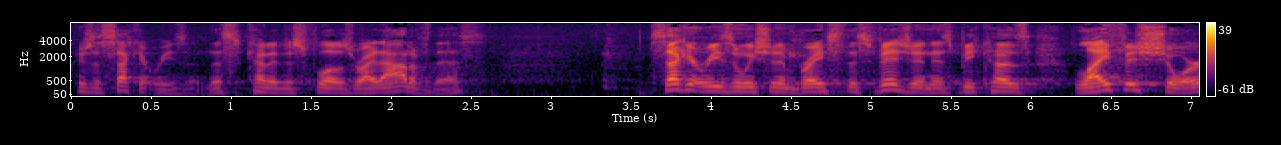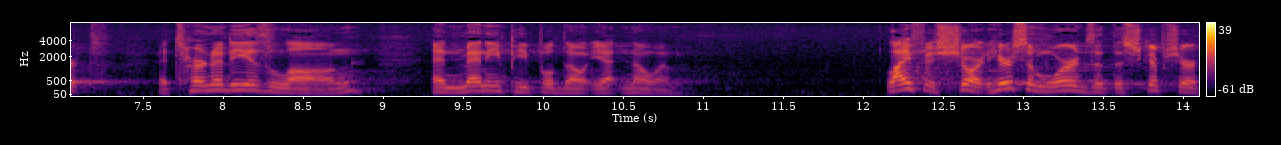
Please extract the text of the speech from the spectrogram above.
Here's a second reason. This kind of just flows right out of this. Second reason we should embrace this vision is because life is short, eternity is long, and many people don't yet know him. Life is short. Here's some words that the scripture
